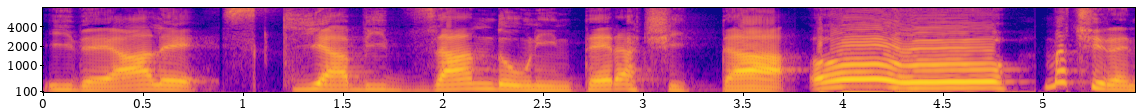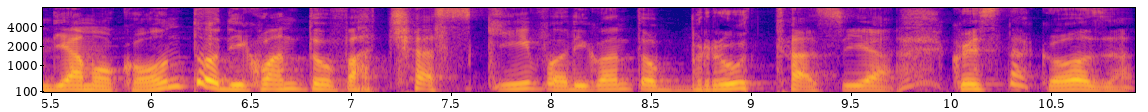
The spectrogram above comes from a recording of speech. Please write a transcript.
ideale, schiavizzando un'intera città. Oh! Ma ci rendiamo conto di quanto faccia schifo, di quanto brutta sia questa cosa?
